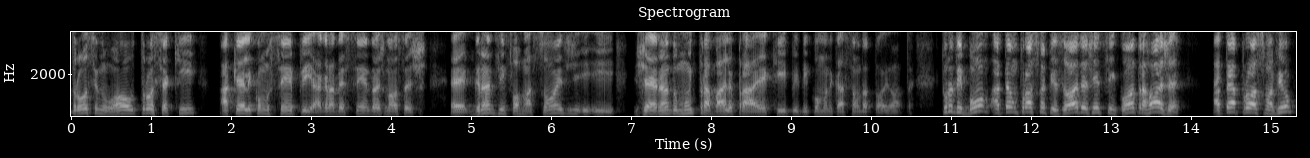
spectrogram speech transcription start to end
trouxe no UOL, trouxe aqui. A Kelly, como sempre, agradecendo as nossas é, grandes informações e, e, gerando muito trabalho para a equipe de comunicação da Toyota. Tudo de bom, até um próximo episódio, a gente se encontra. Roger, até a próxima, viu?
